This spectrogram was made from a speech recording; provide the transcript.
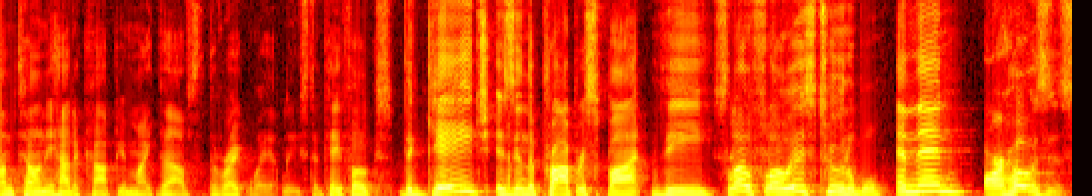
I'm telling you how to copy mic valves the right way at least, okay folks? The gauge is in the proper spot. The slow flow is tunable. And then our hoses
